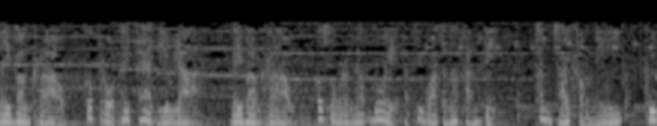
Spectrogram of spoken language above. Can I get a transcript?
ในบางคราวก็โปรดให้แพทย์เยียวยา ในบางคราวก็ทรงระงงับด้วยอธิวาสนขันติ ท่านใช้คำนี้คือ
